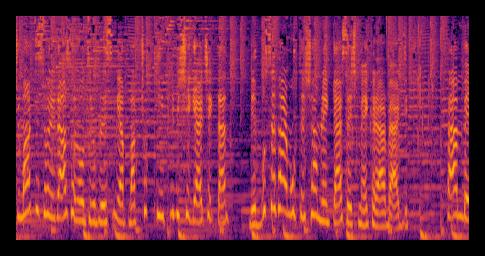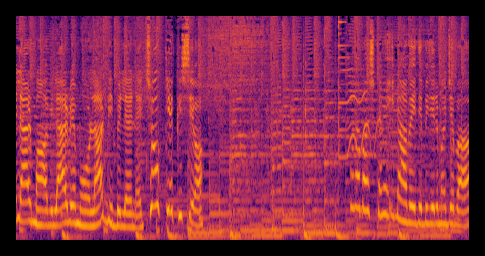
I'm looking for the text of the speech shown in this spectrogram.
Cumartesi öğleden sonra oturup resim yapmak çok keyifli bir şey gerçekten. Ve bu sefer muhteşem renkler seçmeye karar verdik. Pembeler, maviler ve morlar birbirlerine çok yakışıyor. Buna başka ne ilave edebilirim acaba?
